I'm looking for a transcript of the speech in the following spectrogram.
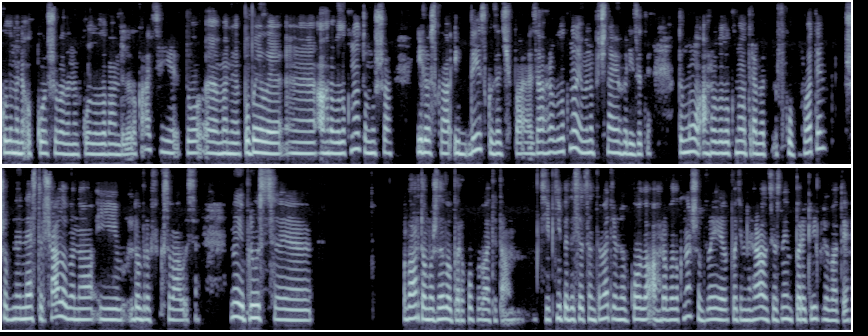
коли мене обкошували навколо лавандової локації, то е, мене побили е, агроволокно, тому що і льоска, і диск зачіпає за агроволокно, і воно починає його різати. Тому агроволокно треба вкупувати, щоб не, стирчало воно і добре фіксувалося. Ну і плюс е, варто, можливо, перекопувати там ті ті 50 см навколо агроволокна, щоб ви потім не гралися з ним перекріплювати,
